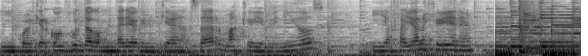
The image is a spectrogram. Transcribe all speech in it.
y cualquier consulta o comentario que nos quieran hacer, más que bienvenidos. Y hasta el viernes que viene.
